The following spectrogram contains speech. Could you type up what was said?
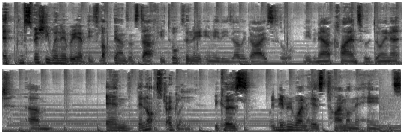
it, especially whenever we have these lockdowns and stuff. You talk to any of these other guys or even our clients who are doing it, um, and they're not struggling because when everyone has time on their hands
